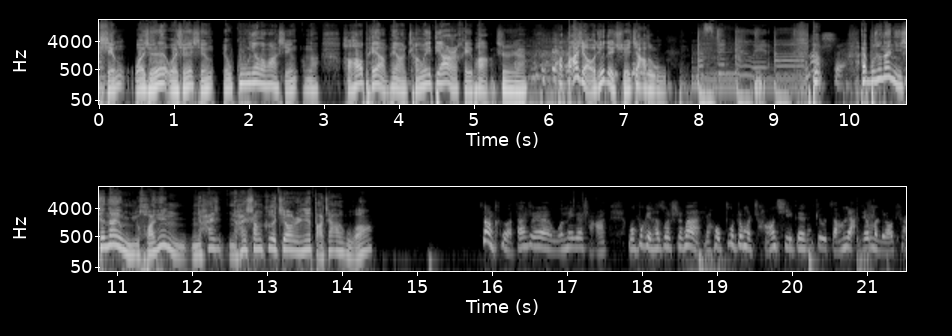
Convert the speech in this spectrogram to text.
行，我觉得我觉得行，有姑娘的话行，那好好培养培养，成为第二黑怕，是不是？打打小就得学架子鼓。是哎，不是，那你现在你怀孕，你还你还上课教人家打架子鼓啊？上课，但是我那个啥，我不给他做示范，然后不这么长期跟就咱们俩这么聊天，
